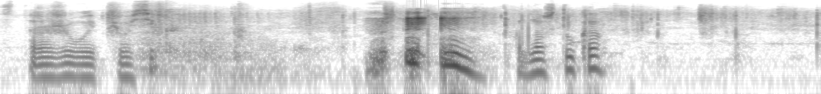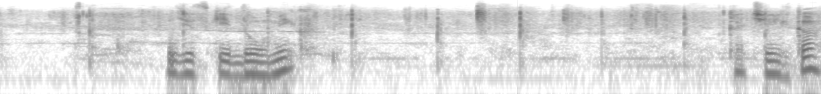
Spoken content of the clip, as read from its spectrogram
Сторожевой песик. Одна штука. Детский домик. Качелька.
